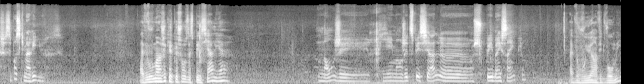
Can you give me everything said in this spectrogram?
Je sais pas ce qui m'arrive. Avez-vous mangé quelque chose de spécial hier? Non, j'ai rien mangé de spécial. euh, un souper bien simple. Avez-vous eu envie de vomir?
